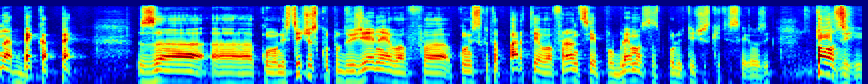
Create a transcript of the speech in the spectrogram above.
на БКП за а, комунистическото движение в а, комунистическата партия във Франция и проблема с политическите съюзи. Този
